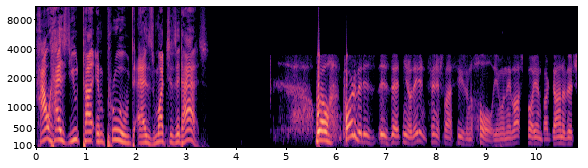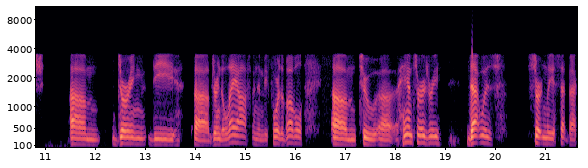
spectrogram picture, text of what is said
How has Utah improved as much as it has? Well, part of it is is that you know they didn't finish last season whole. You know when they lost Bojan Bogdanovic um, during the uh, during the layoff and then before the bubble um, to uh, hand surgery, that was certainly a setback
